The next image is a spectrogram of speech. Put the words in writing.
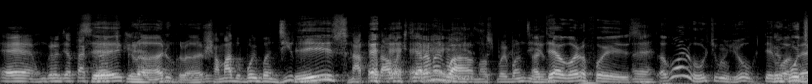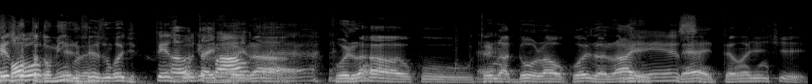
É, um grande atacante. Sei, claro, é, um, claro. chamado Boi Bandido. Isso. Natural aqui de Aranaguá, é, nosso Boi Bandido. Até agora foi... É. Agora o último jogo que teve o gol de falta domingo, Ele né? fez um gol de... Fez gol de falta. Foi lá com o treinador lá, o coisa lá. E, né, então a gente...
